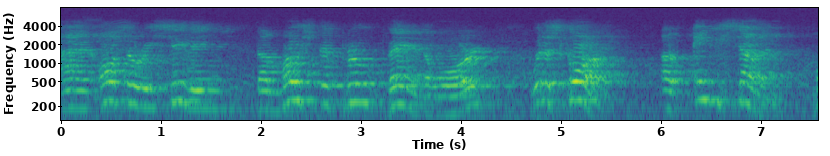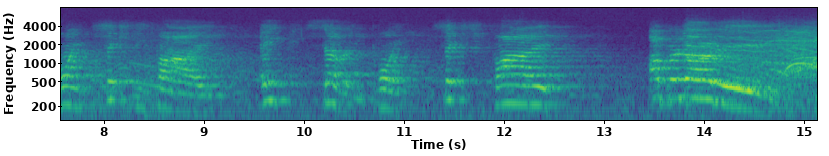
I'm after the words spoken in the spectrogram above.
and also receiving the Most Improved Band Award with a score of 87.65, 87.65, Upper Darby.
